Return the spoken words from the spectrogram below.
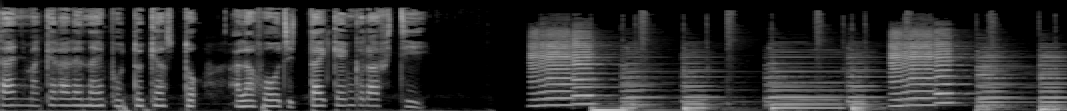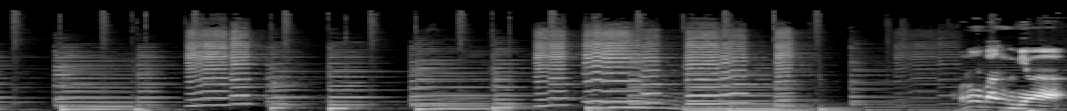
対に負けられないポッドキャスト、アラフォー実体験グラフィティ。この番組は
